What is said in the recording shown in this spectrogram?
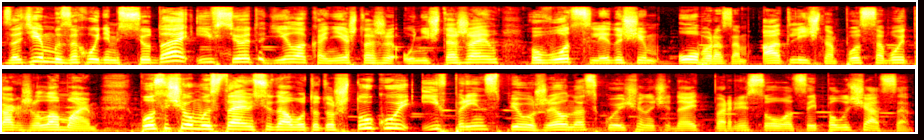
Затем мы заходим сюда и все это дело, конечно же, уничтожаем вот следующим образом. Отлично, под собой также ломаем. После чего мы ставим сюда вот эту штуку и, в принципе, уже у нас кое-что начинает прорисовываться и получаться.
